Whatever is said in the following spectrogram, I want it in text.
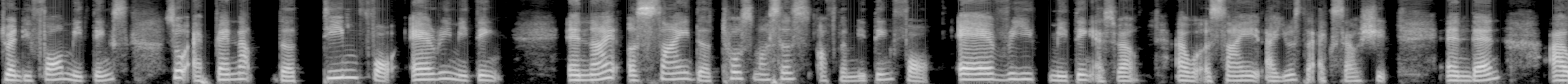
24 meetings so i plan up the team for every meeting and I assign the Toastmasters of the meeting for every meeting as well. I will assign it. I use the Excel sheet, and then I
